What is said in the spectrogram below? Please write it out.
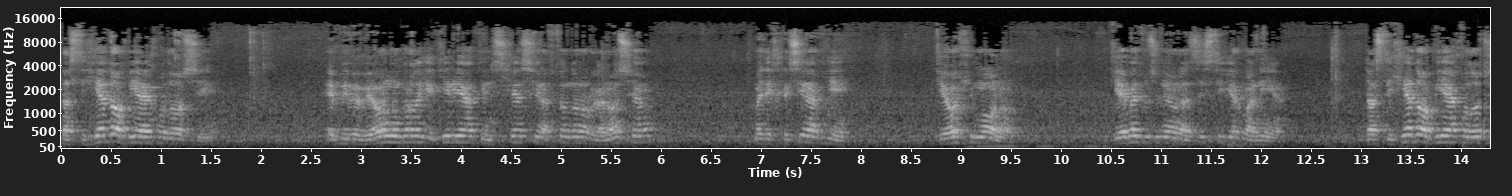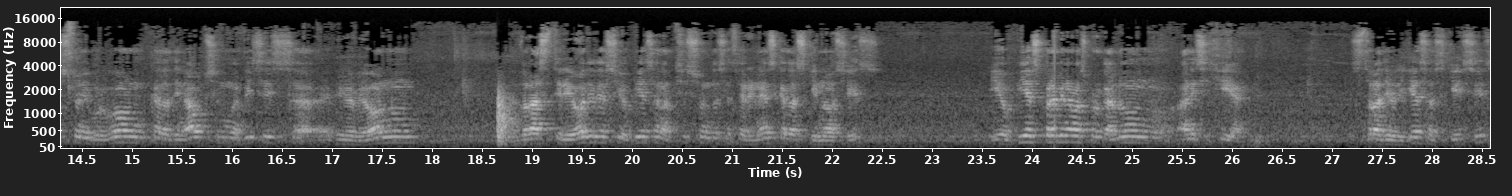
Τα στοιχεία τα οποία έχω δώσει επιβεβαιώνουν πρώτα και κύρια την σχέση αυτών των οργανώσεων με τη Χρυσή Αυγή και όχι μόνο και με τους νεοναζί στη Γερμανία. Τα στοιχεία τα οποία έχω δώσει στον Υπουργό, κατά την άποψη μου, επίσης επιβεβαιώνουν δραστηριότητες οι οποίες αναπτύσσονται σε θερινές κατασκηνώσεις, οι οποίες πρέπει να μας προκαλούν ανησυχία. Στρατιωτικές ασκήσεις,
